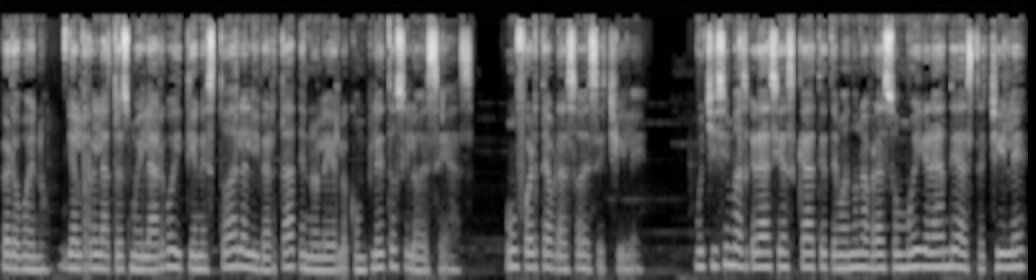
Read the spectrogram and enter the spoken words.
Pero bueno, ya el relato es muy largo y tienes toda la libertad de no leerlo completo si lo deseas. Un fuerte abrazo desde Chile. Muchísimas gracias, Katia. Te mando un abrazo muy grande hasta Chile.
